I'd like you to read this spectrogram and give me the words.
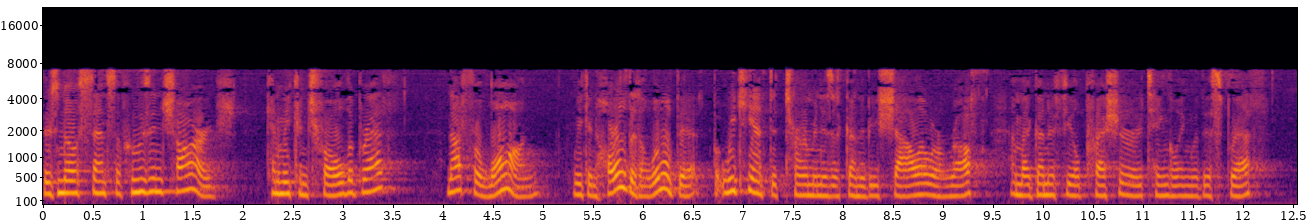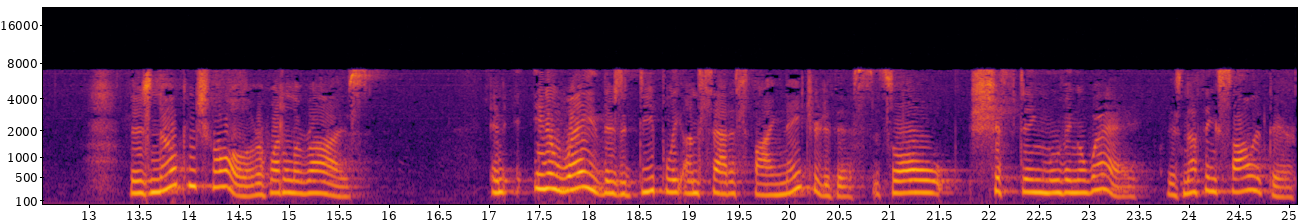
There's no sense of who's in charge. Can we control the breath? Not for long. We can hold it a little bit, but we can't determine is it going to be shallow or rough? Am I going to feel pressure or tingling with this breath? There's no control over what'll arise. And in a way, there's a deeply unsatisfying nature to this. It's all shifting, moving away. There's nothing solid there.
